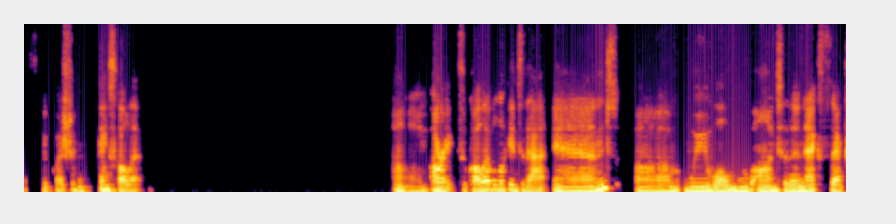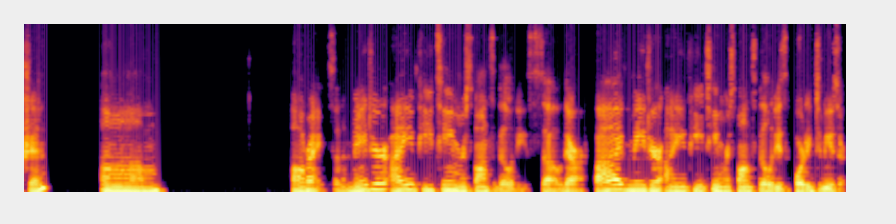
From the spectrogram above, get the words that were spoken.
That's a Good question. Thanks, Colette. Um, all right, so Colette will look into that and um, we will move on to the next section. Um, all right, so the major IEP team responsibilities. So there are five major IEP team responsibilities according to Muser.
